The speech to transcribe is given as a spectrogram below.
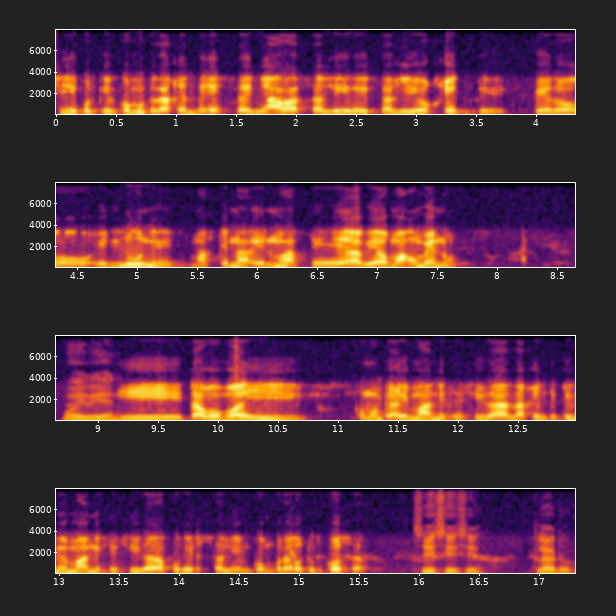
Sí, porque como que la gente extrañaba salir y salió gente, pero el lunes, más que nada el martes, había más o menos. Muy bien. Y estábamos ahí como que hay más necesidad, la gente tiene más necesidad, por eso salen a comprar otras cosas. Sí, sí, sí, claro.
